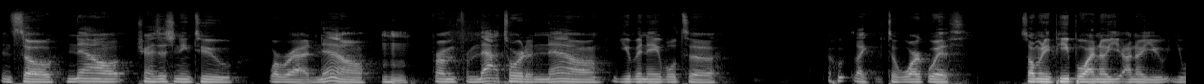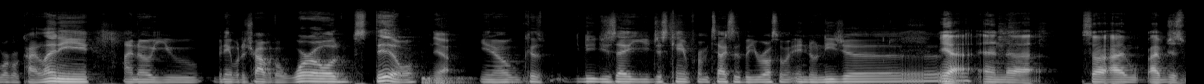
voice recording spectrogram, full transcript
and so now transitioning to where we're at now, Mm-hmm. from from that tour to now, you've been able to, like, to work with so many people. I know you. I know you. You work with Kai Lenny. I know you've been able to travel the world still. Yeah, You know, because did you say you just came from Texas, but you were also in Indonesia? yeah, and uh, so I I've just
